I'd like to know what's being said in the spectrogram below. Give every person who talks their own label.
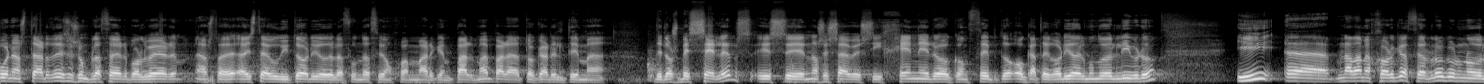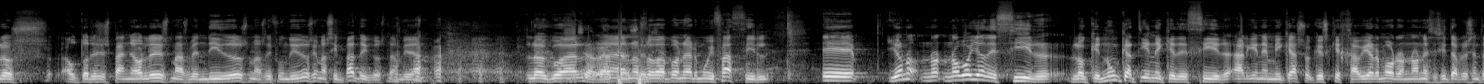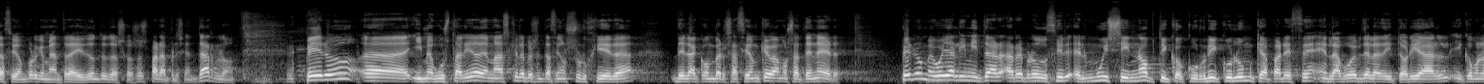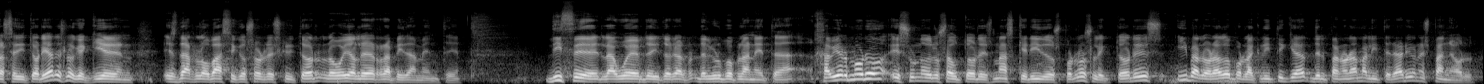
Speaker 1: Buenas tardes, es un placer volver a este auditorio de la Fundación Juan Marc en Palma para tocar el tema de los bestsellers, ese no se sabe si género, concepto o categoría del mundo del libro. Y eh, nada mejor que hacerlo con uno de los autores españoles más vendidos, más difundidos y más simpáticos también, lo cual eh, nos lo va a poner muy fácil. Eh, yo no, no, voy a decir lo que nunca tiene que decir alguien en mi caso, que es que Javier Moro no necesita presentación porque me han traído, entre otras cosas, para presentarlo. Pero, eh, y me gustaría además que la presentación surgiera de la conversación que vamos a tener. Pero me voy a limitar a reproducir el muy sinóptico currículum que aparece en la web de la editorial y como las editoriales lo que quieren es dar lo básico sobre el escritor, lo voy a leer rápidamente. Dice la web editorial del Grupo Planeta, Javier Moro es uno de los autores más queridos por los lectores y valorado por la crítica del panorama literario en español.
